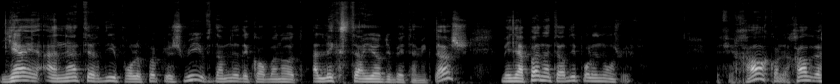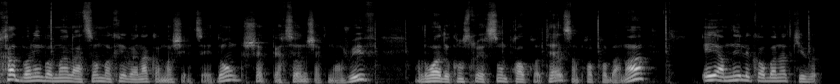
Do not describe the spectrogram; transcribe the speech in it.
y a un interdit pour le peuple juif d'amener des corbanotes à l'extérieur du Beth Amikdash, mais il n'y a pas d'interdit pour les non-juifs. Donc, chaque personne, chaque non-juif, a le droit de construire son propre hôtel, son propre bama, et amener les corbanotes qu'il veut.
